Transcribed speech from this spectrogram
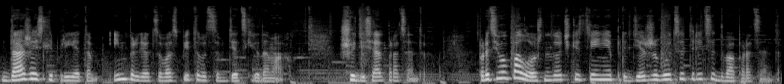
даже если при этом им придется воспитываться в детских домах – 60%. Противоположной точки зрения придерживаются 32%.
